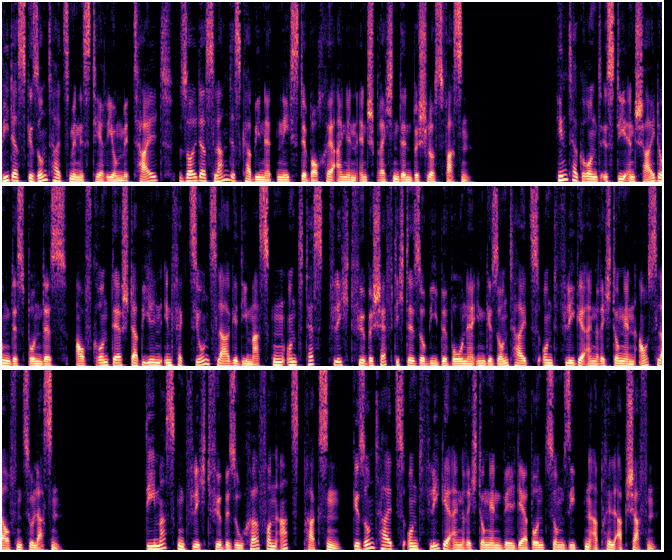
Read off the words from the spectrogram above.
Wie das Gesundheitsministerium mitteilt, soll das Landeskabinett nächste Woche einen entsprechenden Beschluss fassen. Hintergrund ist die Entscheidung des Bundes, aufgrund der stabilen Infektionslage die Masken- und Testpflicht für Beschäftigte sowie Bewohner in Gesundheits- und Pflegeeinrichtungen auslaufen zu lassen. Die Maskenpflicht für Besucher von Arztpraxen, Gesundheits- und Pflegeeinrichtungen will der Bund zum 7. April abschaffen.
